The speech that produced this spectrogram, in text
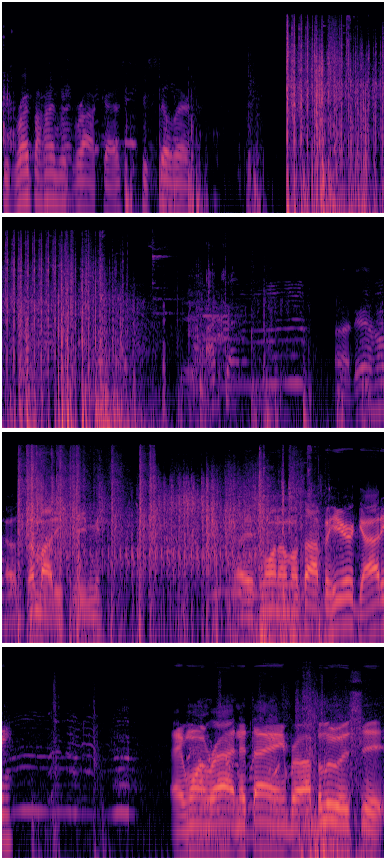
He's right behind this rock, guys. He's still there. Oh, damn. Oh, somebody see me. Hey, there's one on top of here. Got him. Hey, one riding the thing, bro. I blew his shit.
